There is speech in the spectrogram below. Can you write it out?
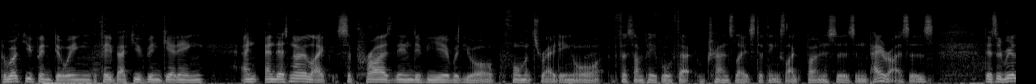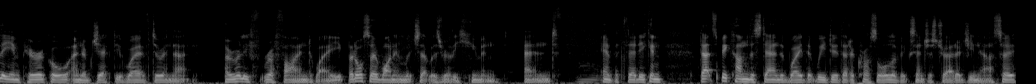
the work you've been doing, the feedback you've been getting, and, and there's no like surprise at the end of year with your performance rating, or for some people, if that translates to things like bonuses and pay rises. There's a really empirical and objective way of doing that, a really refined way, but also one in which that was really human and mm. empathetic. And that's become the standard way that we do that across all of Accenture strategy now. So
